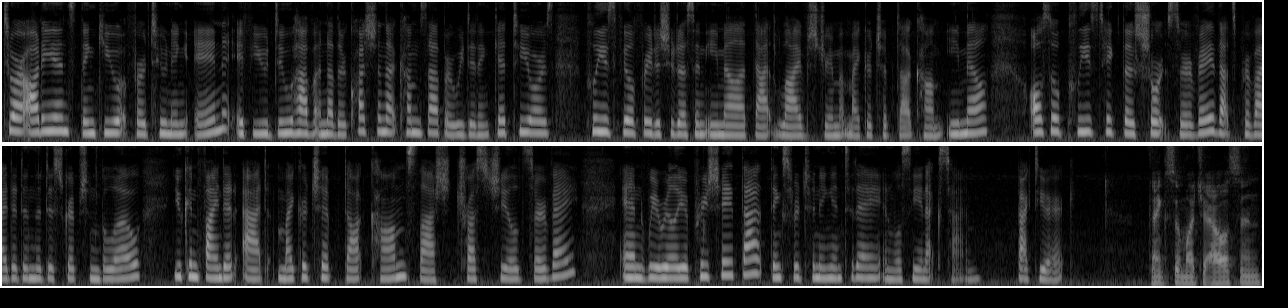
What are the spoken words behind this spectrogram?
To our audience, thank you for tuning in. If you do have another question that comes up or we didn't get to yours, please feel free to shoot us an email at that livestream at microchip.com email. Also, please take the short survey that's provided in the description below. You can find it at microchip.com slash trustshield And we really appreciate that. Thanks for tuning in today, and we'll see you next time. Back to you, Eric. Thanks so much, Allison.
